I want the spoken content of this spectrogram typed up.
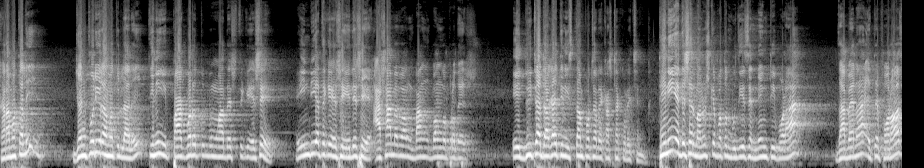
কারামত আলী জৈনপুরি রহমতুল্লাহ আলী তিনি পাক ভারত মহাদেশ থেকে এসে ইন্ডিয়া থেকে এসে এদেশে আসাম এবং বঙ্গপ্রদেশ, এই দুইটা জায়গায় তিনি ইসলাম প্রচারের কাজটা করেছেন। তিনি এদেশের মানুষকে প্রথম বুঝিয়েছেন, নেংটি পড়া যাবে না, এতে ফরজ।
